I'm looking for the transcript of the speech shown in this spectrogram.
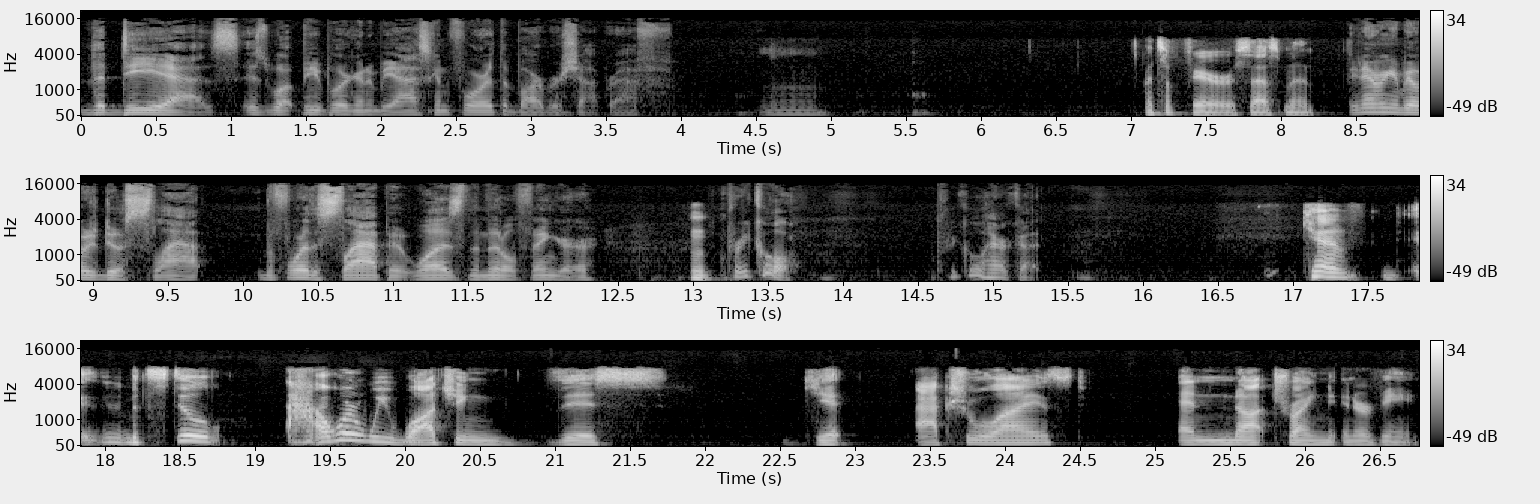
the Diaz is what people are going to be asking for at the barbershop, Raf. Mm. That's a fair assessment. You're never going to be able to do a slap. Before the slap, it was the middle finger Mm. Pretty cool. Pretty cool haircut. Kev, but still, how are we watching this get actualized and not trying to intervene?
